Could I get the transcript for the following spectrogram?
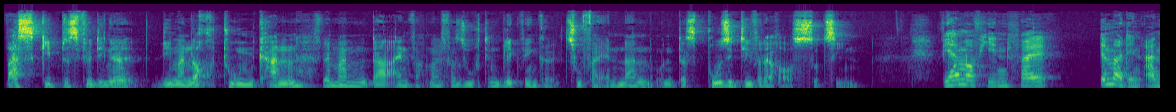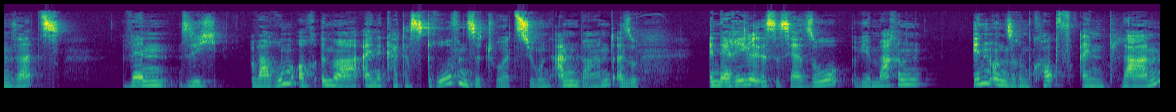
Was gibt es für Dinge, die man noch tun kann, wenn man da einfach mal versucht, den Blickwinkel zu verändern und das Positive daraus zu ziehen? Wir haben auf jeden Fall immer den Ansatz, wenn sich warum auch immer eine Katastrophensituation anbahnt. Also in der Regel ist es ja so, wir machen in unserem Kopf einen Plan,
